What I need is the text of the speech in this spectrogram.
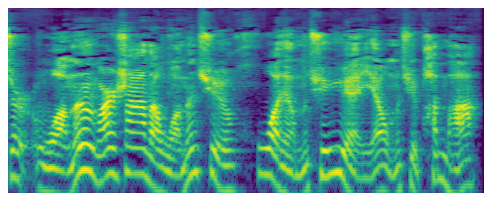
就是我们玩沙子，我们去豁去，我们去越野，我们去攀爬，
